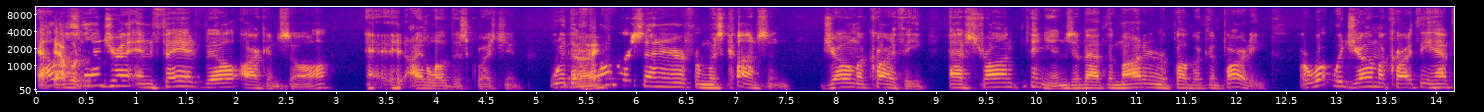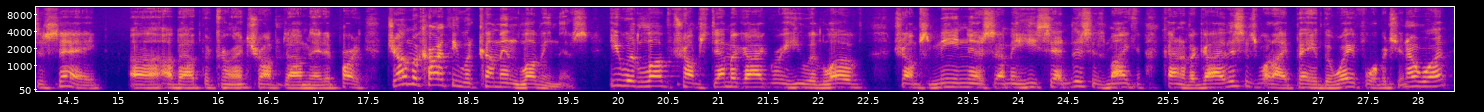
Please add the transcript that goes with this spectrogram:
That- that was- Alexandra in Fayetteville, Arkansas. I love this question. Would the right. former senator from Wisconsin, Joe McCarthy, have strong opinions about the modern Republican Party? Or what would Joe McCarthy have to say uh, about the current Trump dominated party? Joe McCarthy would come in loving this. He would love Trump's demagoguery. He would love Trump's meanness. I mean, he said, This is my kind of a guy. This is what I paved the way for. But you know what?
